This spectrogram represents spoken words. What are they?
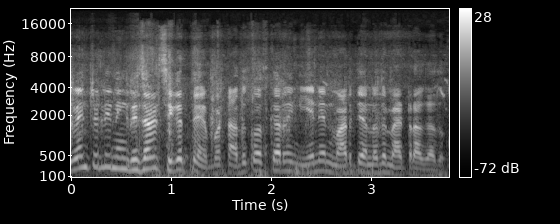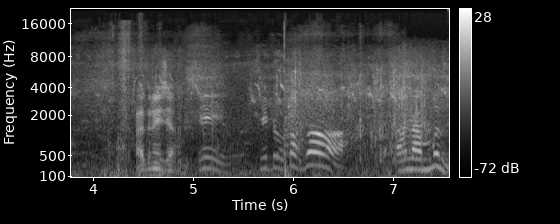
ಇವೆಂಚುಲಿ ನಿಂಗೆ ರಿಸಲ್ಟ್ ಸಿಗುತ್ತೆ ಬಟ್ ಅದಕ್ಕೋಸ್ಕರ ನೀನು ಏನೇನು ಮಾಡ್ತೀಯ ಅನ್ನೋದು ಮ್ಯಾಟ್ರ್ ಆಗೋದು. ಅದು ನಿಜ. ನಮ್ಮನ್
